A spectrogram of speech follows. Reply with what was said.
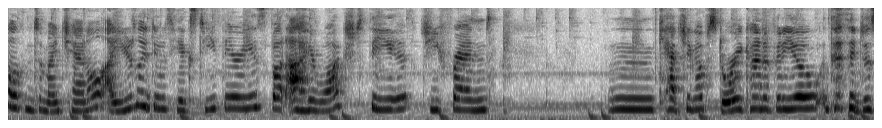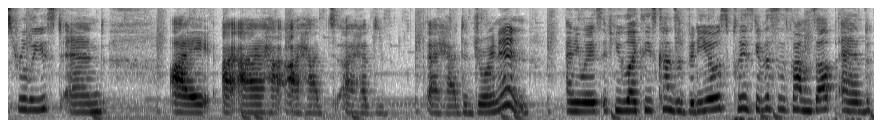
Welcome to my channel. I usually do TXT theories, but I watched the GFriend mm, catching up story kind of video that they just released, and I I, I, I had I had to I had to join in. Anyways, if you like these kinds of videos, please give us a thumbs up and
